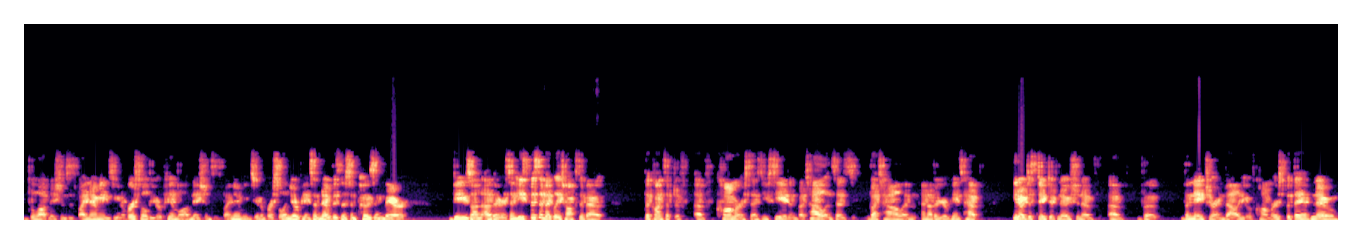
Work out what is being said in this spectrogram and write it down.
the law of nations is by no means universal. The European law of nations is by no means universal, and Europeans have no business imposing their views on others. And he specifically talks about the concept of, of commerce as you see it in Vattel and says Vattel and, and other Europeans have, you know, a distinctive notion of, of the, the nature and value of commerce, but they have no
